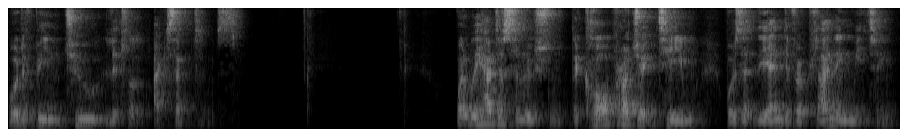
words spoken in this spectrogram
would have been too little acceptance. Well, we had a solution. The core project team was at the end of a planning meeting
